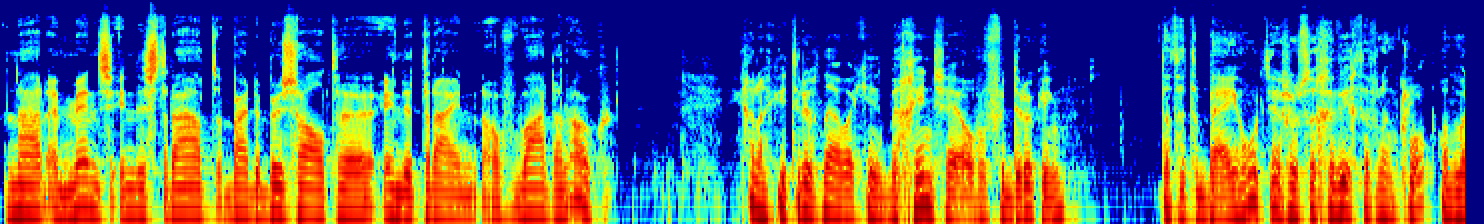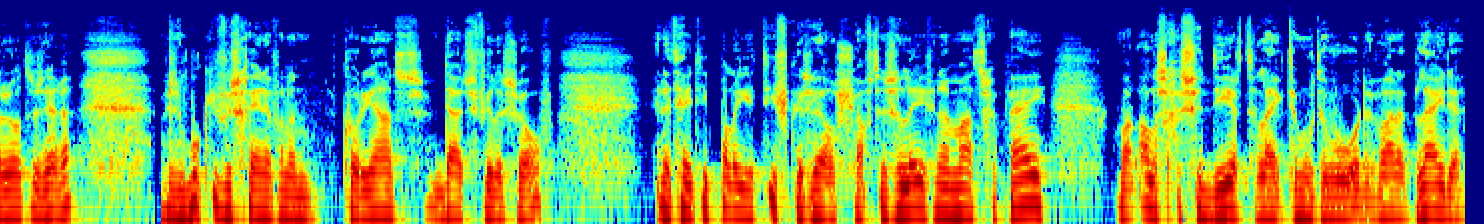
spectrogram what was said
Naar een mens in de straat, bij de bushalte, in de trein of waar dan ook. Ik ga nog een keer terug naar wat je in het begin zei over verdrukking. Dat het erbij hoort, zoals de gewichten van een klok, om het maar zo te zeggen. Er is een boekje verschenen van een Koreaans-Duits filosoof. En het heet die palliatief Gesellschaft. Dus we leven in een maatschappij waar alles gesedeerd lijkt te moeten worden. Waar het lijden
